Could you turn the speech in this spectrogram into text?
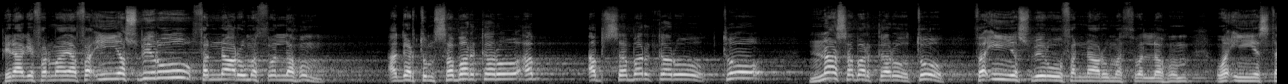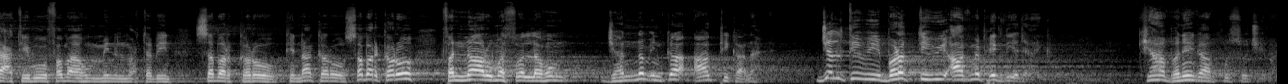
پھر آگے فرمایا فنار اگر تم صبر کرو، اب اب صبر کرو تو نہ صبر کرو تو فعین فنار فما من المحتبین صبر کرو کہ نہ کرو، صبر کرو فنار مسلحم جہنم ان کا آگ ٹھکانا ہے، جلتی ہوئی بڑکتی ہوئی آگ میں پھینک دیا جائے گا۔ کیا بنے گا آپ خود سوچیے بھائی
